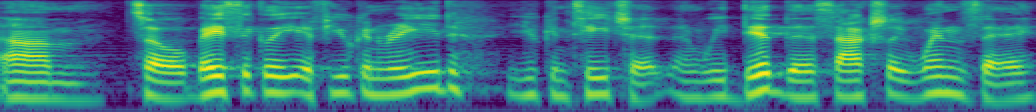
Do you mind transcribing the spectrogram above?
Um, so basically, if you can read, you can teach it. And we did this actually Wednesday,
